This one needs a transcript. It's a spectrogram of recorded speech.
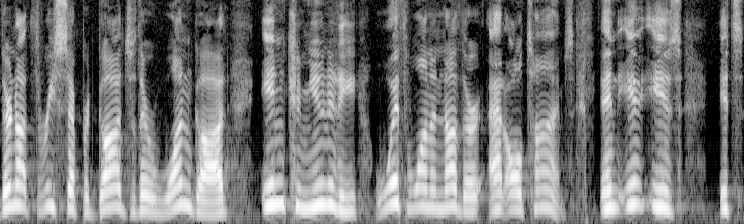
They're not three separate gods, they're one God in community with one another at all times. And it is it's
